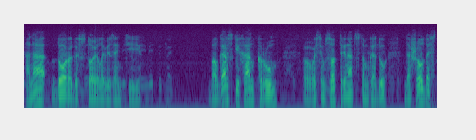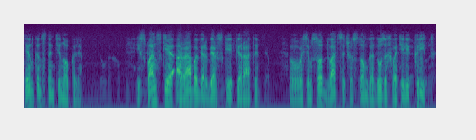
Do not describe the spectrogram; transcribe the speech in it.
Она дорого стоила Византии. Болгарский хан Крум в 813 году дошел до стен Константинополя. Испанские арабо-берберские пираты в 826 году захватили Крит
